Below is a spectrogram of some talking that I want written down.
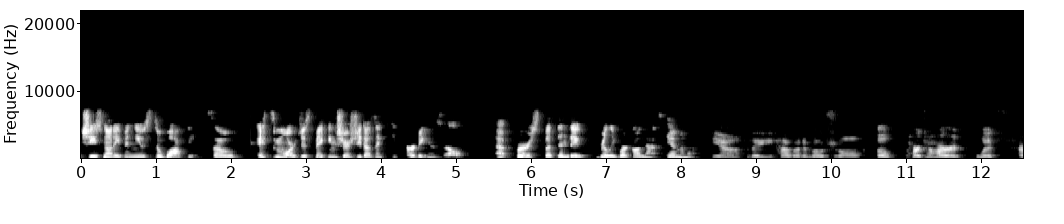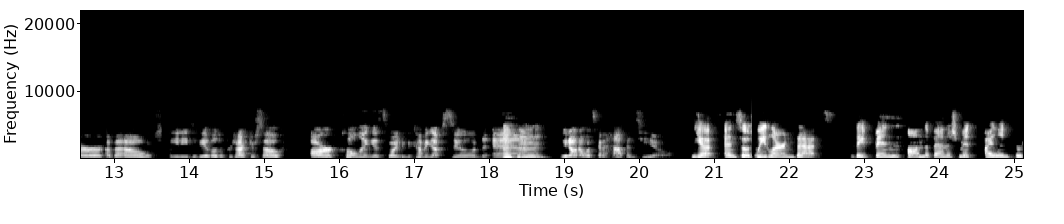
She's not even used to walking, so it's more just making sure she doesn't keep hurting herself at first, but then they really work on that stamina. Yeah, they have an emotional, oh, heart to heart with her about you need to be able to protect yourself. Our culling is going to be coming up soon, and Mhm. we don't know what's going to happen to you. Yes, and so we learned that they've been on the banishment island for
